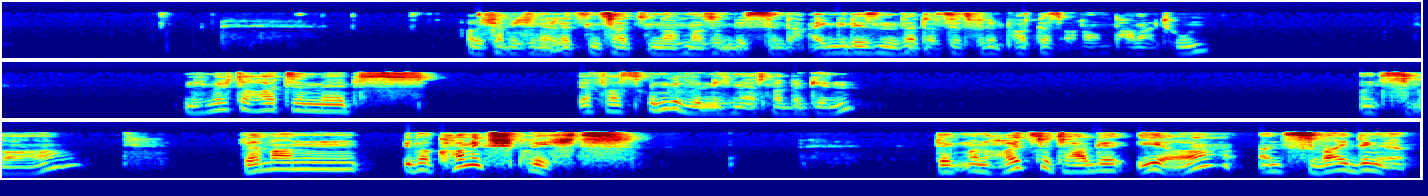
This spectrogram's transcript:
Aber ich habe mich in der letzten Zeit noch mal so ein bisschen da eingelesen, werde das jetzt für den Podcast auch noch ein paar Mal tun. Und ich möchte heute mit etwas Ungewöhnlichem erstmal beginnen. Und zwar, wenn man über Comics spricht, denkt man heutzutage eher an zwei Dinge.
